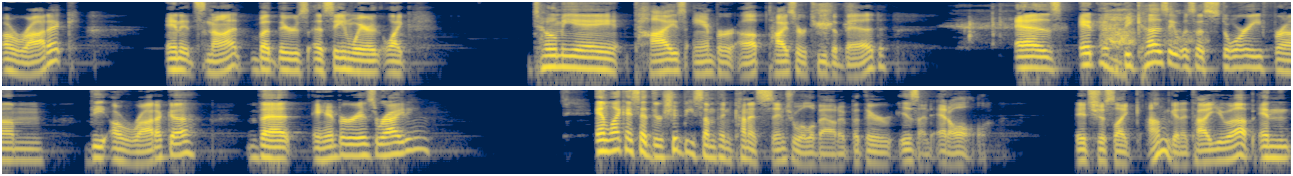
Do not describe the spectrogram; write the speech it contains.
erotic and it's not, but there's a scene where like Tomie ties Amber up, ties her to the bed as it because it was a story from the erotica that Amber is writing. And like I said, there should be something kind of sensual about it, but there isn't at all. It's just like, I'm going to tie you up. And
